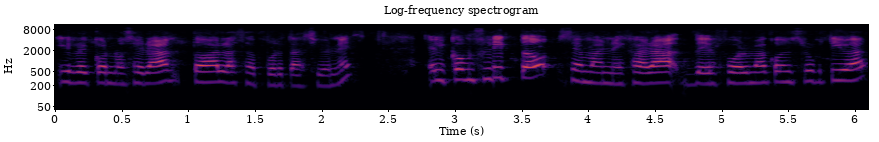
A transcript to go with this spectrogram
y reconocerán todas las aportaciones. El conflicto se manejará de forma constructiva.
